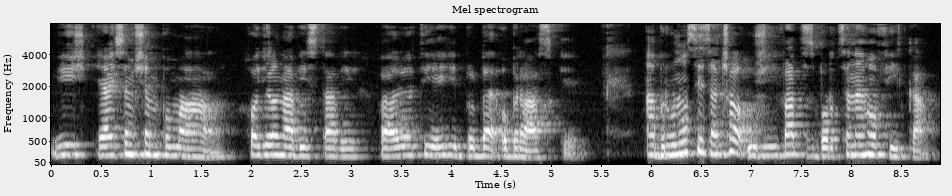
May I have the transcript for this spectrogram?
Víš, já jsem všem pomáhal. Chodil na výstavy, chválil ty jejich blbé obrázky. A Bruno si začal užívat zborceného fíka.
